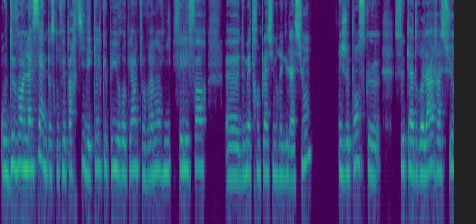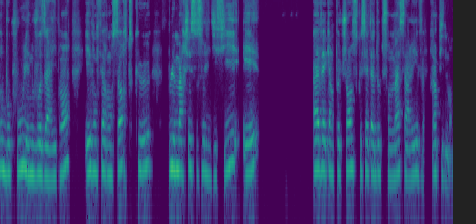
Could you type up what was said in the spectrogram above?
au devant de la scène, parce qu'on fait partie des quelques pays européens qui ont vraiment fait l'effort euh, de mettre en place une régulation, et je pense que ce cadre-là rassure beaucoup les nouveaux arrivants et vont faire en sorte que le marché se solidifie et avec un peu de chance que cette adoption de masse arrive rapidement.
